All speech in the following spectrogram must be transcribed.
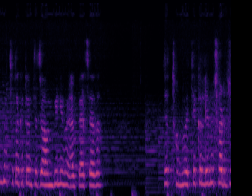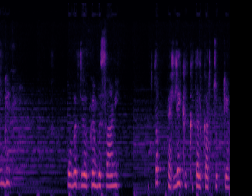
ਮੇਰੇ ਤਾਂ ਇੰਤਜ਼ਾਮ ਵੀ ਨਹੀਂ ਹੋਇਆ ਪੈਸਿਆਂ ਦਾ। ਤੇ ਤੁਹਾਨੂੰ ਇੱਥੇ ਇਕੱਲੇ ਨੂੰ ਛੱਡ ਜੂੰਗੀ, ਉਹ ਬੰਦੇ ਦਾ ਕੋਈ ਬਸਾ ਨਹੀਂ। ਉਹ ਤਾਂ ਪਹਿਲੇ ਇੱਕ ਕਤਲ ਕਰ ਚੁੱਕਿਆ।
